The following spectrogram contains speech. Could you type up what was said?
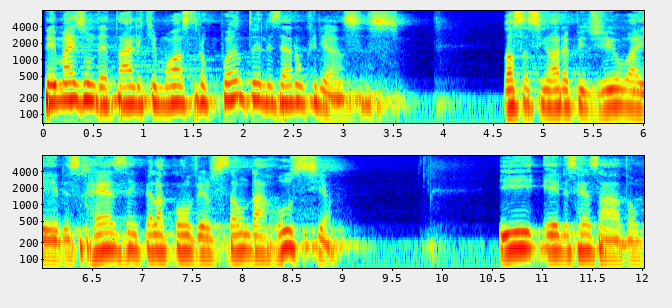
Tem mais um detalhe que mostra o quanto eles eram crianças. Nossa Senhora pediu a eles: rezem pela conversão da Rússia. E eles rezavam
